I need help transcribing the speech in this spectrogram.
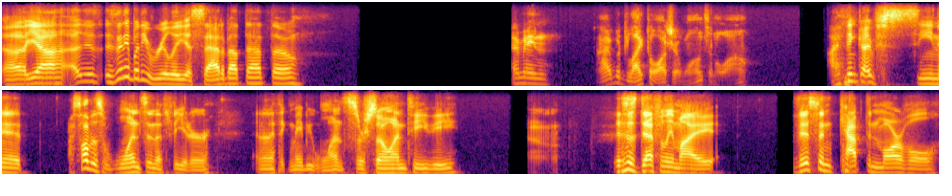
Uh, yeah. Is, is anybody really sad about that though? I mean, I would like to watch it once in a while. I think I've seen it. I saw this once in the theater, and then I think maybe once or so on TV. Know. This is definitely my. This and Captain Marvel.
